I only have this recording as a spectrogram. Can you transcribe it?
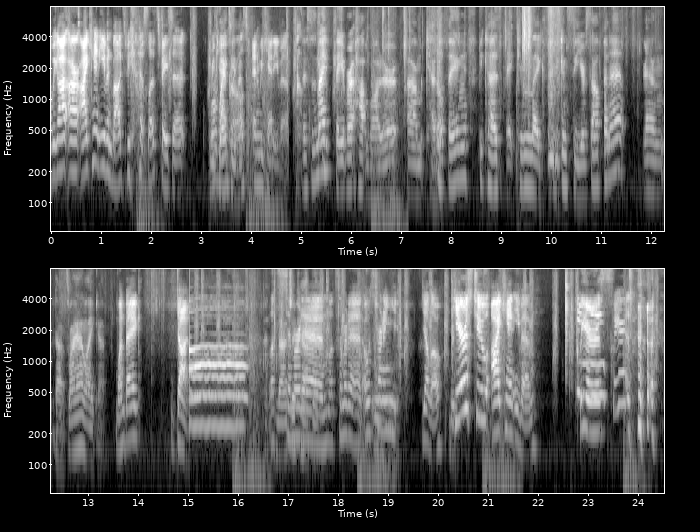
We got our I can't even bugs because let's face it, We we're can't girls and we can't even. This is my favorite hot water um, kettle thing because it can like you can see yourself in it, and that's why I like it. One bag, done. Let's Magic simmer it happen. in. Let's simmer it in. Oh, it's turning ye- yellow. Here's to I can't even. Queers. Queers.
